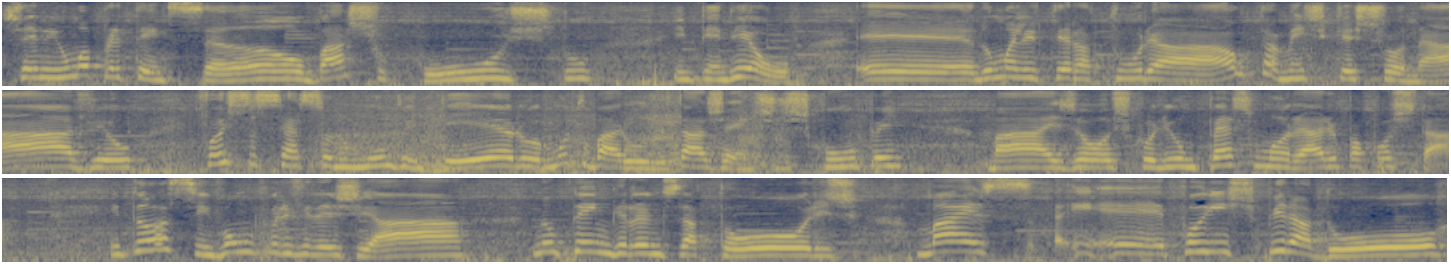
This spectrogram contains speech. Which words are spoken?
sem nenhuma pretensão, baixo custo, entendeu? É, numa literatura altamente questionável, foi sucesso no mundo inteiro, muito barulho, tá, gente? Desculpem, mas eu escolhi um péssimo horário para postar. Então, assim, vamos privilegiar não tem grandes atores, mas é, foi inspirador,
